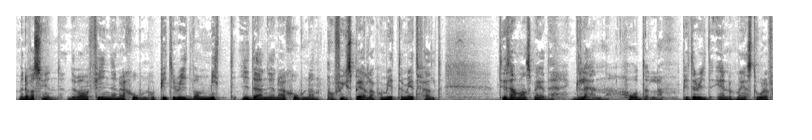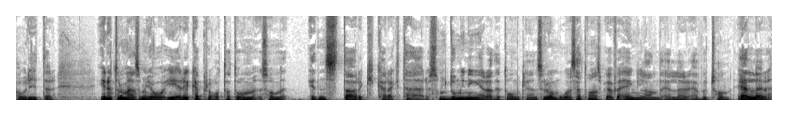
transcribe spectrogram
Men det var synd. Det var en fin generation och Peter Reed var mitt i den generationen och fick spela på mitt och mittfält tillsammans med Glenn Hoddle. Peter Reed är en av mina stora favoriter. En av de här som jag och Erik har pratat om som en stark karaktär som dominerade ett omklädningsrum oavsett om han spelade för England eller Everton eller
